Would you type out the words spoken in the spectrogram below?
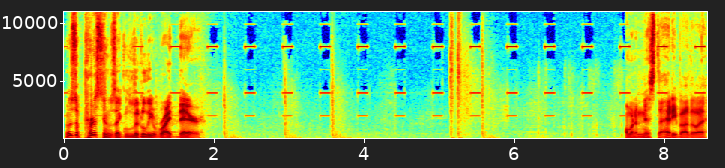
There was a person who was like literally right there. I'm gonna miss the heady, by the way.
